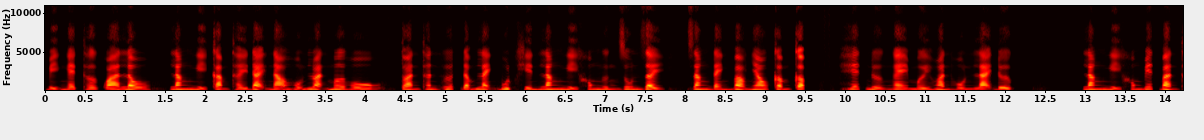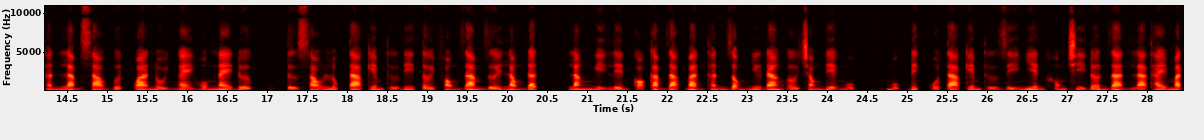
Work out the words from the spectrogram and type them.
Bị nghẹt thở quá lâu, Lăng Nghị cảm thấy đại não hỗn loạn mơ hồ, toàn thân ướt đẫm lạnh bút khiến Lăng Nghị không ngừng run rẩy, răng đánh vào nhau cầm cập, hết nửa ngày mới hoàn hồn lại được. Lăng Nghị không biết bản thân làm sao vượt qua nổi ngày hôm nay được. Từ sau lúc Tả Kiêm Thứ đi tới phòng giam dưới lòng đất, Lăng Nghị liền có cảm giác bản thân giống như đang ở trong địa ngục. Mục đích của Tả Kiêm Thứ dĩ nhiên không chỉ đơn giản là thay mặt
